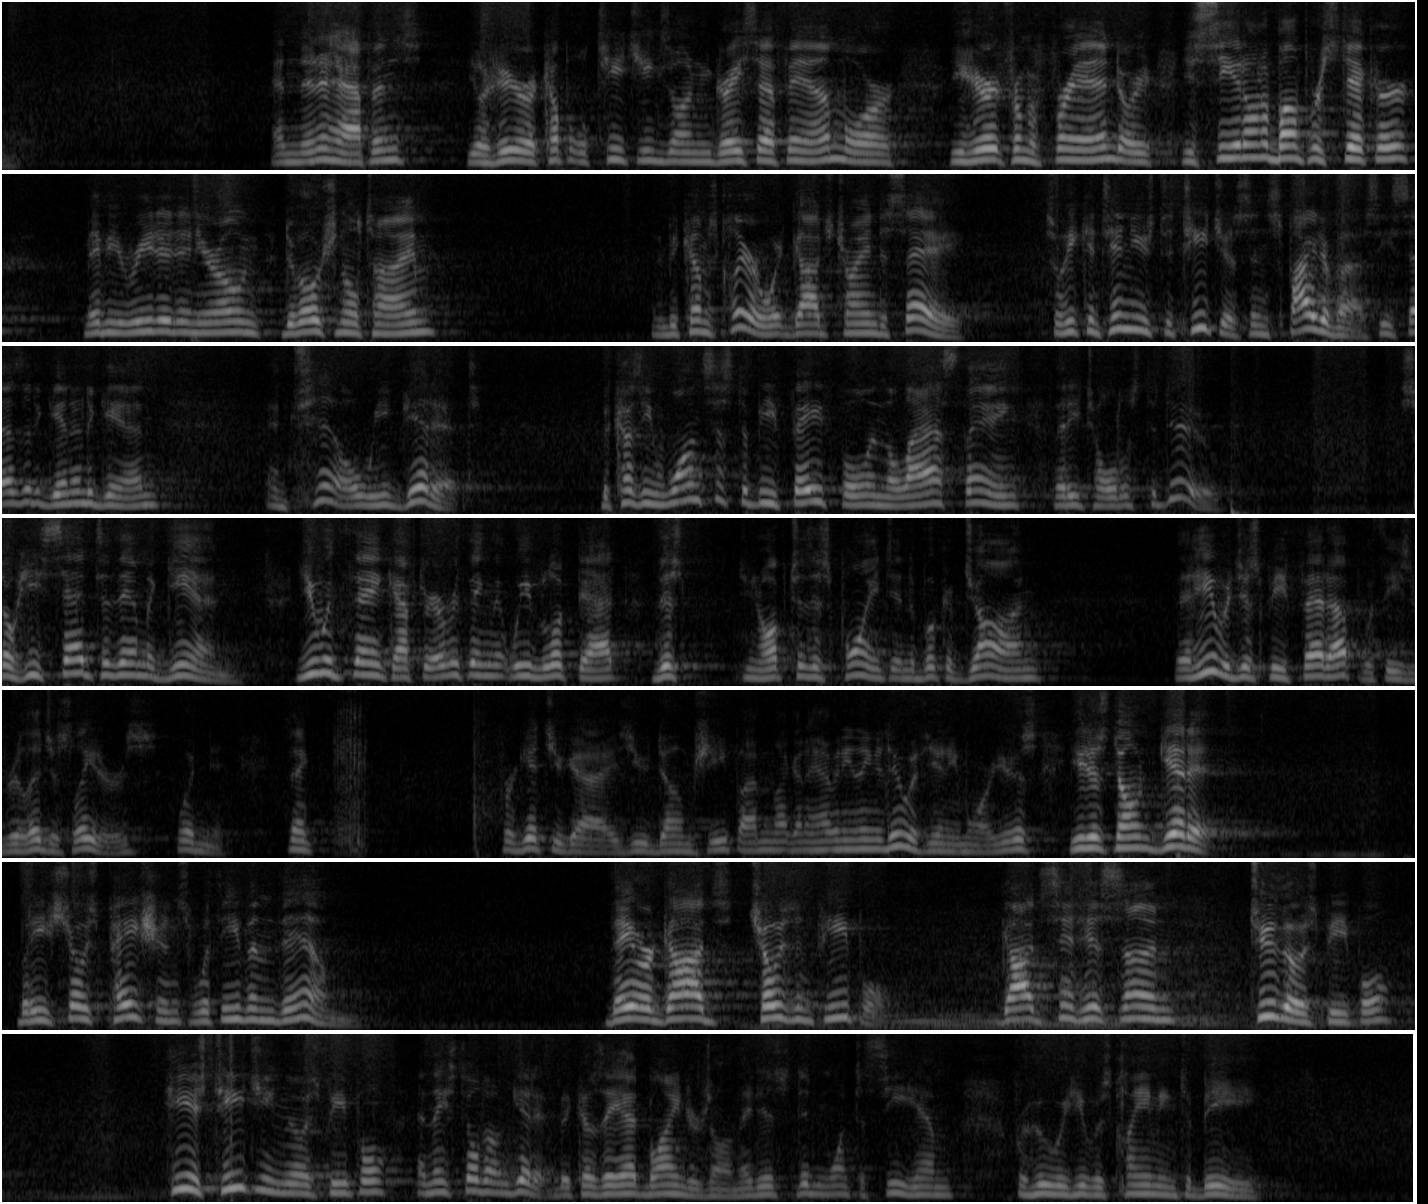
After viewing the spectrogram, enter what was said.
And then it happens. You'll hear a couple teachings on Grace FM, or you hear it from a friend, or you see it on a bumper sticker. Maybe you read it in your own devotional time. And it becomes clear what God's trying to say. So He continues to teach us in spite of us. He says it again and again until we get it because he wants us to be faithful in the last thing that he told us to do. So he said to them again, you would think after everything that we've looked at this, you know, up to this point in the book of John, that he would just be fed up with these religious leaders, wouldn't you? Think, forget you guys, you dumb sheep. I'm not going to have anything to do with you anymore. You just, you just don't get it. But he shows patience with even them. They are God's chosen people. God sent his son to those people. He is teaching those people, and they still don't get it because they had blinders on. They just didn't want to see him for who he was claiming to be.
